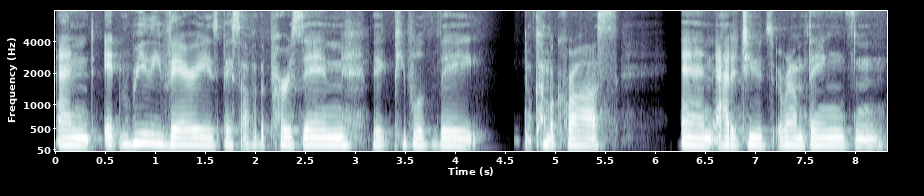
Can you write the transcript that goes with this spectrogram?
And it really varies based off of the person, the people they come across, and attitudes around things and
